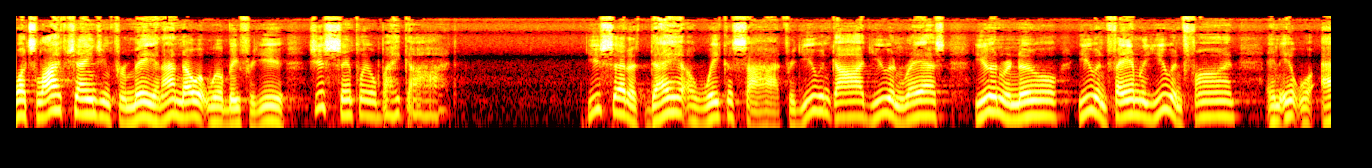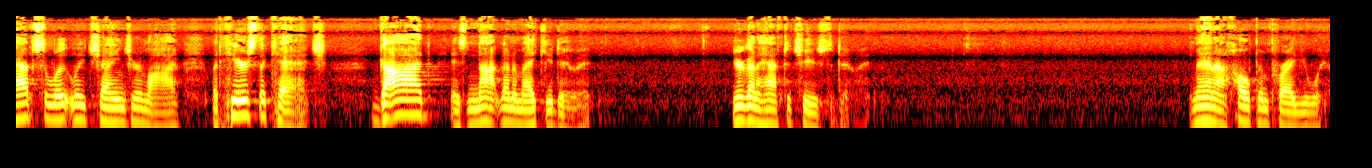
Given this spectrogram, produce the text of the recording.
What's life changing for me, and I know it will be for you, just simply obey God. You set a day a week aside for you and God, you and rest, you and renewal, you and family, you and fun, and it will absolutely change your life. But here's the catch God is not going to make you do it. You're going to have to choose to do it. Man, I hope and pray you will.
